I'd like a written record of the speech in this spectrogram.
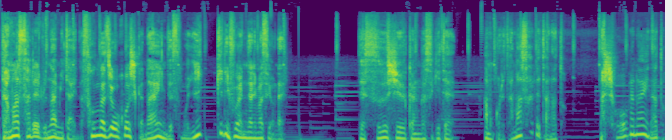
騙されるなみたいな、そんな情報しかないんです。もう一気に不安になりますよね。で、数週間が過ぎて、あ、もうこれ騙されたなと。まあ、しょうがないなと。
